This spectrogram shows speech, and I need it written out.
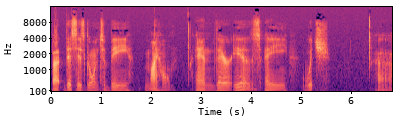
but this is going to be my home, and there is a witch uh,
